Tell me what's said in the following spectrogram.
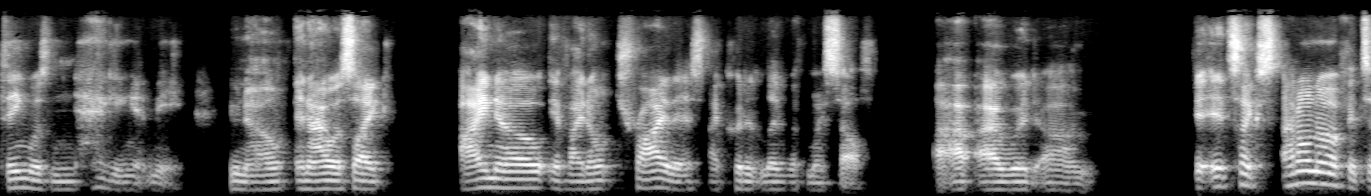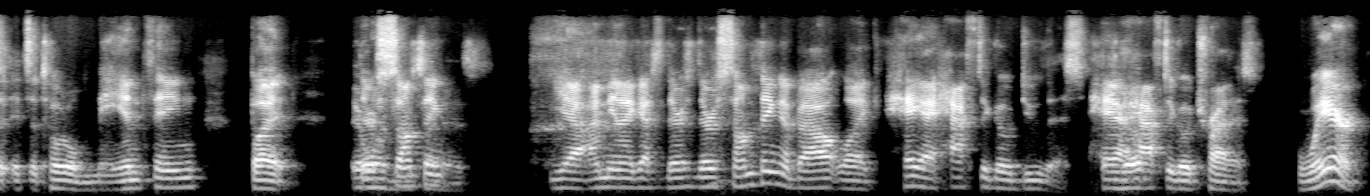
thing was nagging at me, you know? And I was like, I know if I don't try this, I couldn't live with myself. I, I would, um, it- it's like, I don't know if it's a, it's a total man thing, but There's something- yeah, I mean, I guess there's, there's something about like, Hey, I have to go do this. Hey, I have to go try this. Where,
